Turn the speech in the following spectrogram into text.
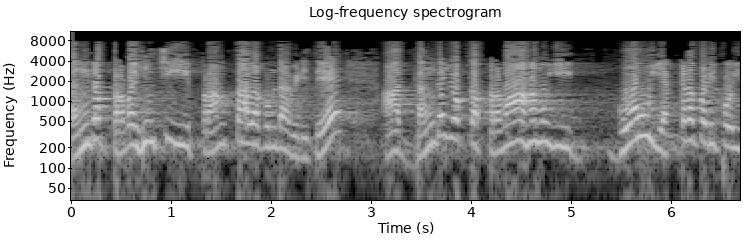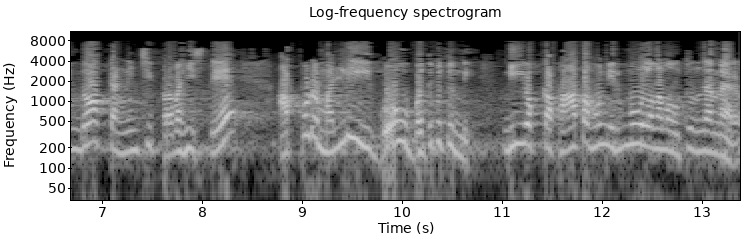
గంగ ప్రవహించి ఈ ప్రాంతాల గుండా విడితే ఆ గంగ యొక్క ప్రవాహము ఈ గోవు ఎక్కడ పడిపోయిందో అక్కడి నుంచి ప్రవహిస్తే అప్పుడు మళ్ళీ ఈ గోవు బతుకుతుంది. నీ యొక్క పాపము నిర్మూలనమవుతుందన్నారు.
